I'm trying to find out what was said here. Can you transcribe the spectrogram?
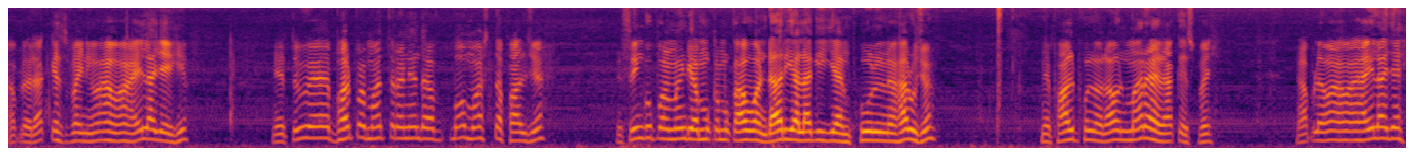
આપણે રાકેશભાઈની વાહ વાહ હેલા જઈએ છીએ. ને તું એ ભરપૂર માત્રાની અંદર બહુ મસ્ત ફાલ છે. સિંગ ઉપર માંડી અમુક અમુક આવવાને ડારિયા લાગી ગયા ને ફૂલ ને સારું છે. ને ફાલ ફૂલનો રાઉન્ડ મારે રાકેશભાઈ. આપણે હાઈલા જાય.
